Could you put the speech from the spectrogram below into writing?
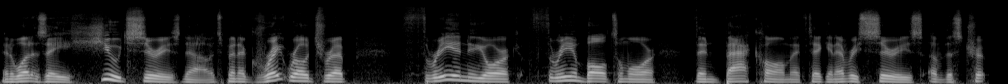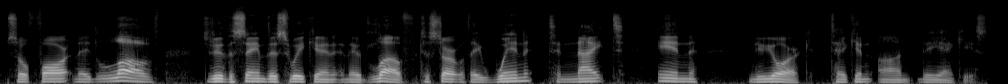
And what is a huge series now. It's been a great road trip three in New York, three in Baltimore, then back home. They've taken every series of this trip so far. And they'd love to do the same this weekend, and they'd love to start with a win tonight in New York, taking on the Yankees.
